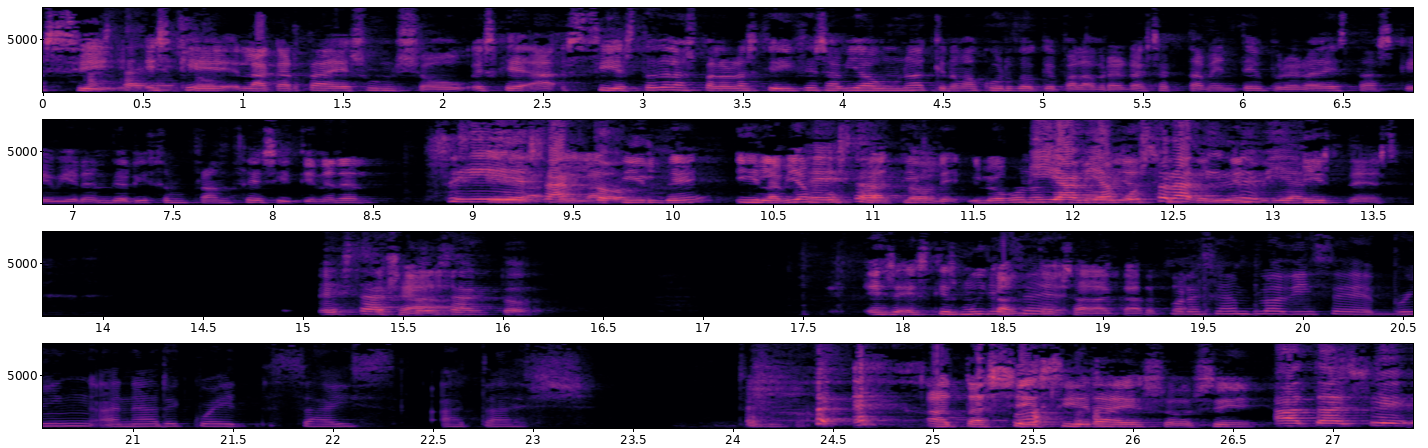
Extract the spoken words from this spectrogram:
Sí, en es eso. que la carta es un show. Es que, ah, sí, esto de las palabras que dices, había una que no me acuerdo qué palabra era exactamente, pero era de estas que vienen de origen francés y tienen el, Sí, el- exacto. la tilde y le habían puesto la tilde. Y luego no, Y había puesto la tilde bien. business. Exacto, o sea, exacto. Es, es que es muy Dice, cantosa la carta. Por ejemplo, dice, bring an adequate size bag". Attaché, sí era eso, sí. Ataché,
